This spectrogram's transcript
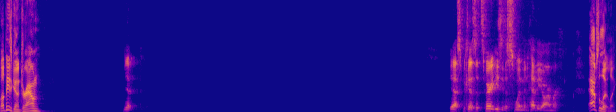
Well, he's gonna drown. Yep. Yes, because it's very easy to swim in heavy armor. Absolutely.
